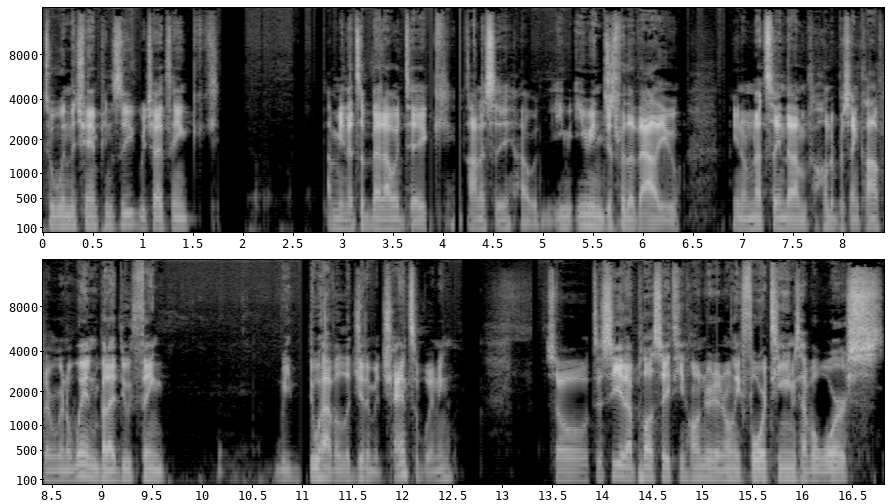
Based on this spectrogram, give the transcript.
to win the Champions League, which I think, I mean, that's a bet I would take. Honestly, I would even just for the value. You know, I'm not saying that I'm 100 percent confident we're going to win, but I do think we do have a legitimate chance of winning. So to see it at plus eighteen hundred and only four teams have a worse,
